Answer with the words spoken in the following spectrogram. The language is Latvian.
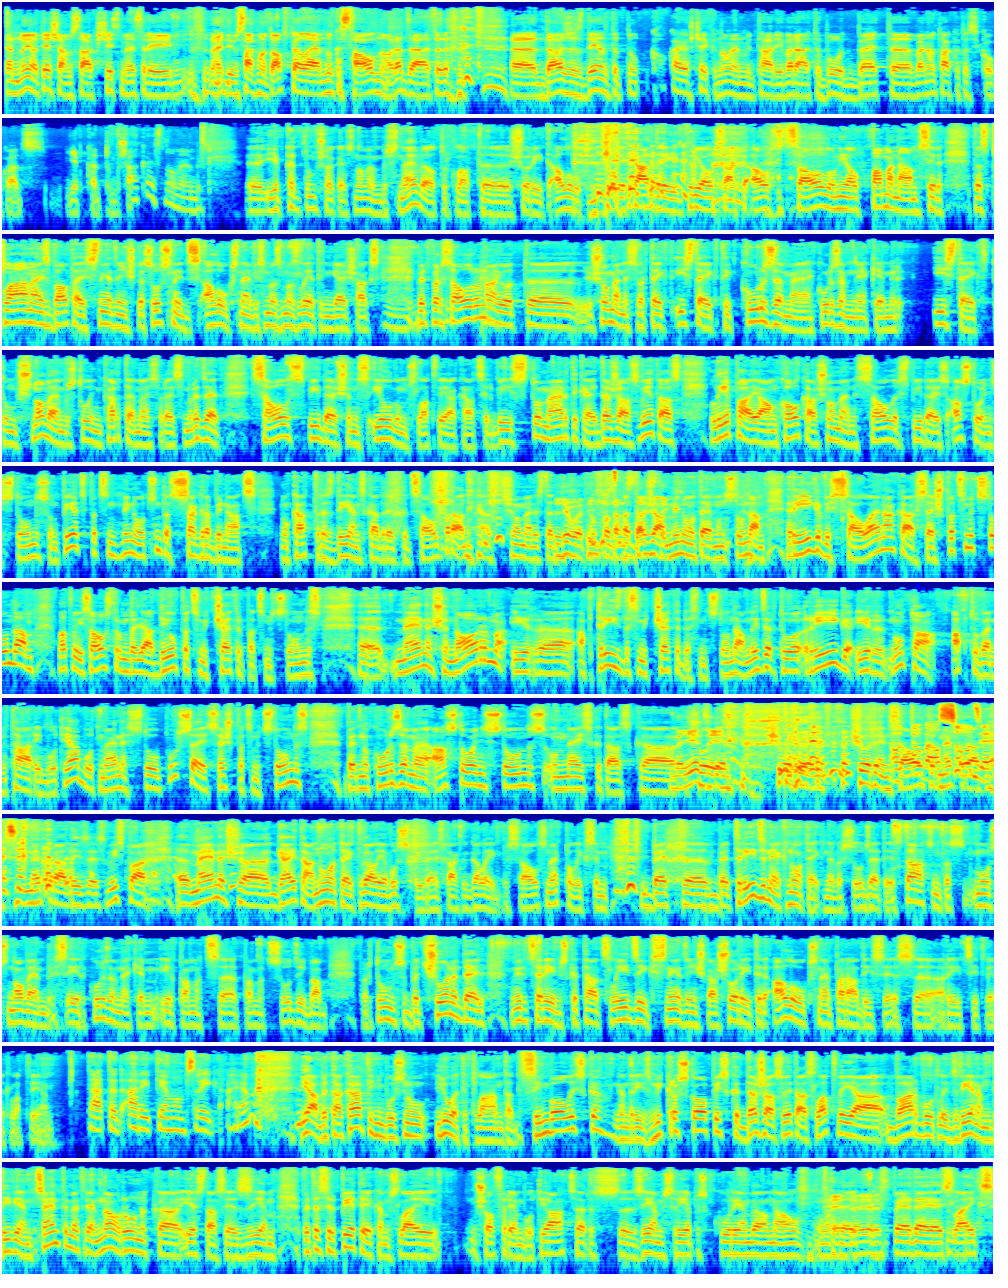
Ja, nu jau tiešām sāk šis, mēs arī raidījuma sākumā to apspēlējām, nu, ka saule nav redzēta dažas dienas, bet nu, kaut kā jau šķiet, ka novembrī tā arī varētu būt. Bet vai nav tā, ka tas ir kaut kāds jebkad tumšākais novembris? Jebkad tumšākais novembris nevēl, turklāt šorīt alūksne pie kadrī, tur jau sāka aust saule un jau pamanāms ir tas plānais baltais sniedziņš, kas uzsnidzis alūksnē vismaz mazliet gaišāks. Mm. Bet par sauli runājot, šomēnes var teikt izteikti kurzemē, kurzemniekiem ir izteikti tumšs novembris. Tuliņa kartē mēs varēsim redzēt saules spīdēšanas ilgums Latvijā, kāds ir bijis. Tomēr tikai dažās vietās Liepājā un Kolkā šomēnes saule ir spīdējusi 8 stundas un 15 minūtes, un tas sagrabināts no katras dienas, kādreiz, kad saule parādījās šomēnes, tad nu, pa, pa dažām minūtēm un stundām. Rīga vissaulainākā ar 16 stundām, Latvijas austrumdaļā 12-14 stundas. Eh, mēneša norma ir eh, ap 30-40 stundām. Līdz ar to Rīga ir, nu tā, aptuveni tā arī būtu jābūt. Mēnesis stūp pusē, 16 stundas, bet no kurzemē 8 stundas un neizskatās, ka šodien, šodien, šodien saule neparādīs, neparādīsies vispār. Eh, mēneša gaitā noteikti vēl jau uzspīdēs, tā ka galīgi bez saules nepaliksim, bet, eh, bet rīdzinieki noteikti nevar sūdzēties tāds, un tas mūsu novembris ir. Kurzemniekiem ir pamats, eh, pamats sūdzībām par tumsu, bet šonedēļ ir cerības, ka tāds līdzīgs sniedziņš kā šorīt ir alūksnē parādīsies arī citviet Latvijā. Tā tad arī pie mums Rīgā. Ja? Jā, bet tā kārtiņa būs nu, ļoti plāna, tāda simboliska, gandrīz mikroskopiska. Dažās vietās Latvijā var būt līdz vienam, diviem centimetriem. Nav runa, ka iestāsies ziema, bet tas ir pietiekams, lai šoferiem būtu jāatceras ziemas riepas, kuriem vēl nav pēdējais, pēdējais laiks.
